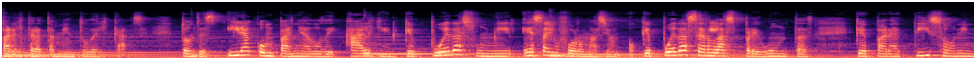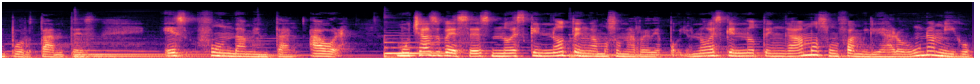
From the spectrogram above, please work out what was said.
para el tratamiento del cáncer. Entonces, ir acompañado de alguien que pueda asumir esa información o que pueda hacer las preguntas que para ti son importantes es fundamental. Ahora, muchas veces no es que no tengamos una red de apoyo, no es que no tengamos un familiar o un amigo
